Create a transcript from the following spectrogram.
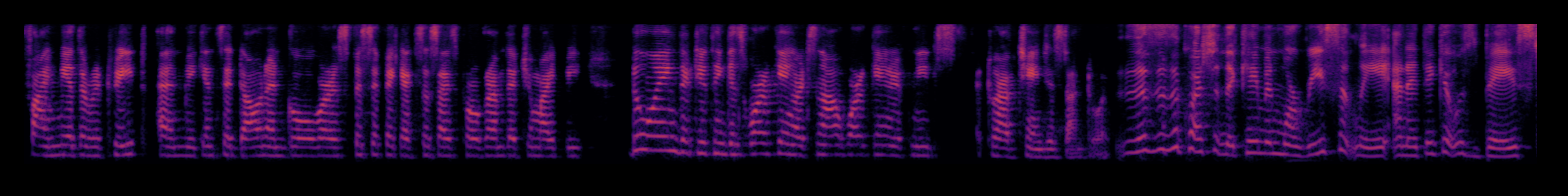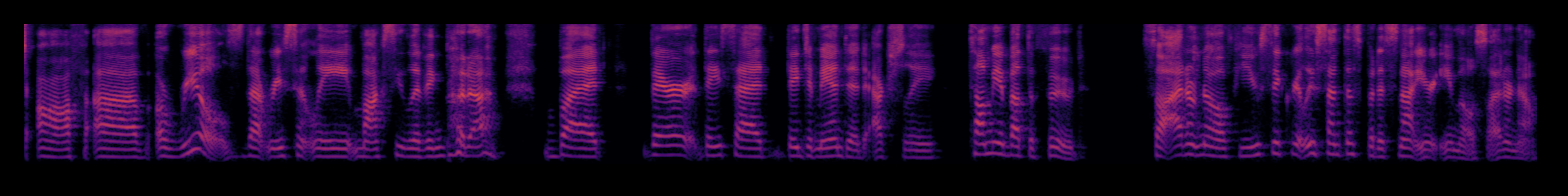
find me at the retreat and we can sit down and go over a specific exercise program that you might be doing that you think is working or it's not working or it needs to have changes done to it. This is a question that came in more recently, and I think it was based off of a reels that recently Moxie Living put up. But there they said they demanded actually tell me about the food. So i don't know if you secretly sent this but it's not your email so i don't know.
